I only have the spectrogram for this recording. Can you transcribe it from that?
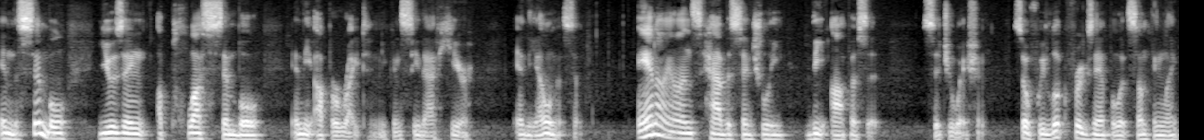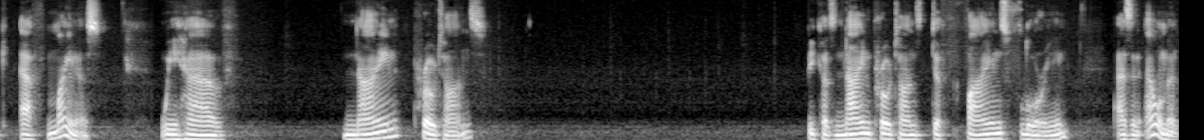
in the symbol using a plus symbol in the upper right, and you can see that here in the element symbol. Anions have essentially the opposite situation. So if we look, for example, at something like F minus, we have nine protons because 9 protons defines fluorine as an element,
